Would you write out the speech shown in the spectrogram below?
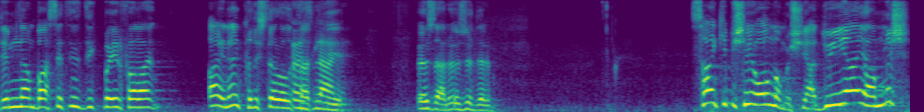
deminden bahsettiğiniz Dikbayır falan aynen Kılıçdaroğlu Özlale. taktiği. Özlale özür dilerim. Sanki bir şey olmamış ya dünya yanmış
